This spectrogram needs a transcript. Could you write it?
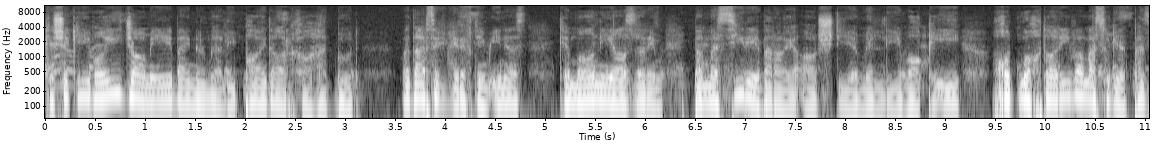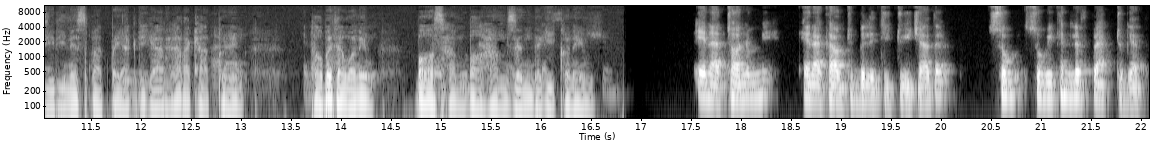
که شکیبایی جامعه بین المللی پایدار خواهد بود و درسی که گرفتیم این است که ما نیاز داریم به مسیر برای آشتی ملی واقعی خودمختاری و مسئولیت پذیری نسبت به یکدیگر حرکت کنیم تا بتوانیم باز هم با هم زندگی کنیم autonomy and accountability to each other so, so we can live back together.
